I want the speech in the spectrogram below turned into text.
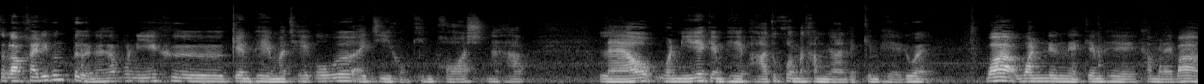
สำหรับใครที่เพิ่งตื่นนะครับ วันนี้คือเกมเพย์มา take over IG ของ Kin Porsche นะครับ แล้ววันนี้เนี่ยเกมเพย์พาทุกคนมาทำงานกับเกมเพย์ด้วย ว่าวันหนึ่งเนี่ยเกมเพย์ทำอะไรบ้าง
